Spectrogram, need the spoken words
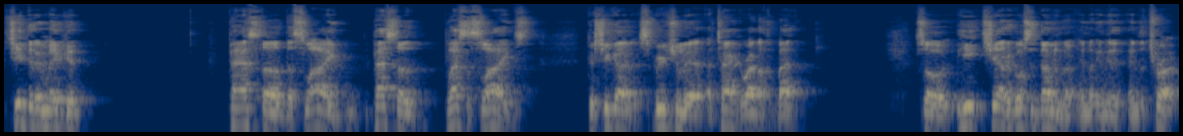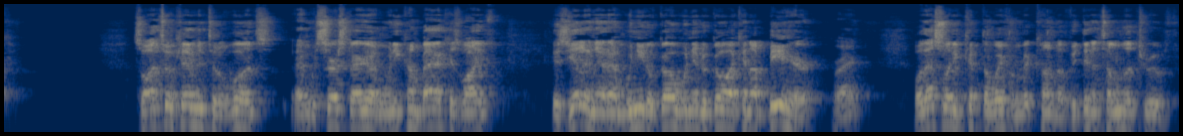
she didn't make it past the, the slide, past the, past the slides, because she got spiritually attacked right off the bat. So he, she had to go sit down in the, in the, in the, in the truck. So I took him into the woods and we searched the area. And when he come back, his wife is yelling at him, we need to go, we need to go. I cannot be here. Right. Well, that's what he kept away from Cundiff. He didn't tell him the truth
